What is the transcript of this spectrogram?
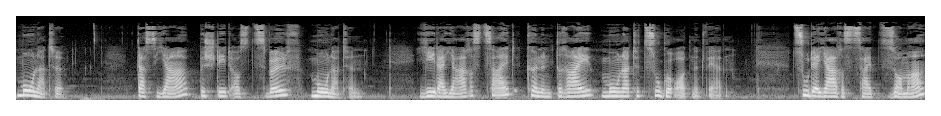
Monate. Das Jahr besteht aus zwölf Monaten. Jeder Jahreszeit können drei Monate zugeordnet werden. Zu der Jahreszeit Sommer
